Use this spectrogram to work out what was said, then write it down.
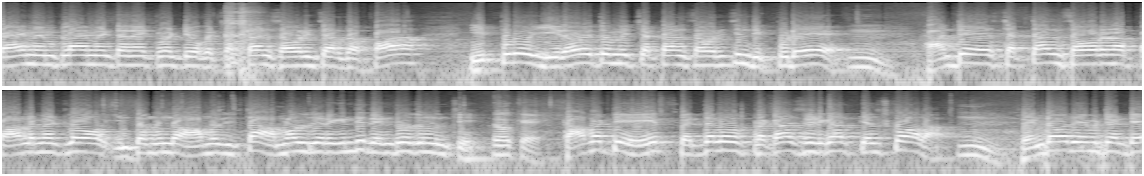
టైం ఎంప్లాయ్మెంట్ అనేటువంటి ఒక చట్టాన్ని సవరించారు తప్ప ఇప్పుడు ఇరవై తొమ్మిది చట్టాలను సవరించింది ఇప్పుడే. అంటే చట్టాల సవరణ పార్లమెంట్లో ఇంతకుముందు ఆమోదిస్తే అమలు జరిగింది రెండు రోజుల నుంచి. ఓకే. కాబట్టి పెద్దలు ప్రకాష్ రెడ్డి గారు తెలుసుకోవాలా? రెండవది ఏమిటంటే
